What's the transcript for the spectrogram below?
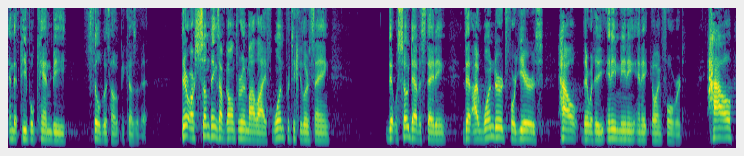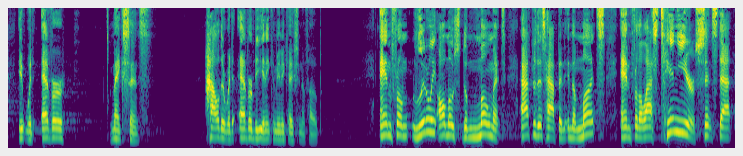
and that people can be filled with hope because of it. There are some things I've gone through in my life, one particular thing that was so devastating that I wondered for years how there would be any meaning in it going forward, how it would ever make sense, how there would ever be any communication of hope. And from literally almost the moment after this happened, in the months and for the last 10 years since that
